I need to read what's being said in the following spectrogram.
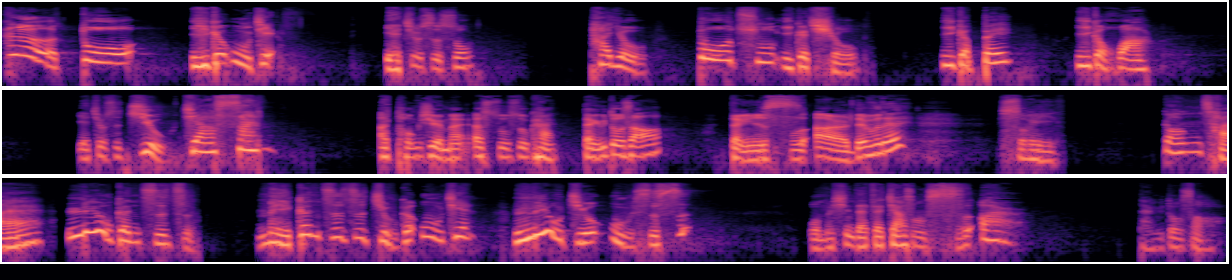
各多一个物件，也就是说，它有多出一个球。一个杯，一个花，也就是九加三，啊，同学们，呃，数数看，等于多少？等于十二，对不对？所以，刚才六根枝子，每根枝子九个物件，六九五十四。我们现在再加上十二，等于多少？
